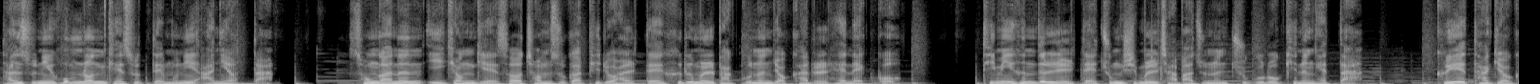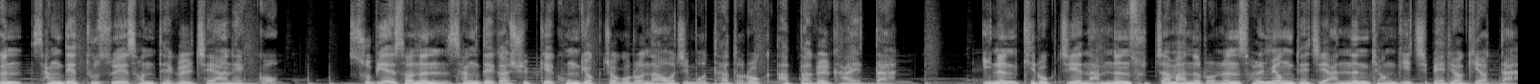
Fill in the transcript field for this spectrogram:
단순히 홈런 개수 때문이 아니었다. 송하는 이 경기에서 점수가 필요할 때 흐름을 바꾸는 역할을 해냈고 팀이 흔들릴 때 중심을 잡아주는 축으로 기능했다. 그의 타격은 상대 투수의 선택을 제한했고 수비에서는 상대가 쉽게 공격적으로 나오지 못하도록 압박을 가했다. 이는 기록지에 남는 숫자만으로는 설명되지 않는 경기 지배력이었다.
